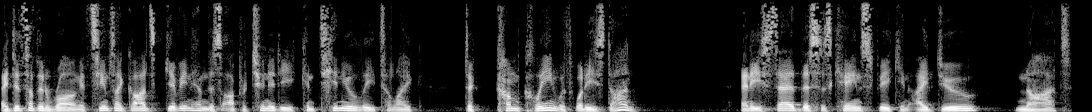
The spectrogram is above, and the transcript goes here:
I did something wrong. It seems like God's giving him this opportunity continually to like, to come clean with what he's done. And he said, this is Cain speaking, I do not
